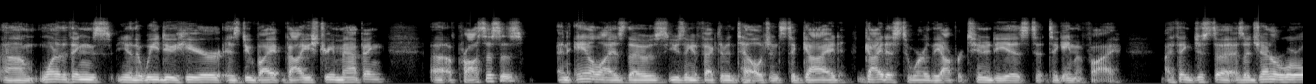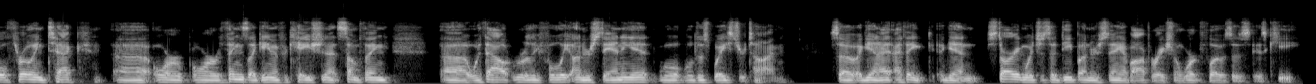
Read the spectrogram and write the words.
Um, one of the things you know that we do here is do value stream mapping uh, of processes and analyze those using effective intelligence to guide guide us to where the opportunity is to, to gamify. I think just uh, as a general rule, throwing tech uh, or or things like gamification at something uh, without really fully understanding it will will just waste your time. So again, I, I, think again starting with just a deep understanding of operational workflows is is key.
